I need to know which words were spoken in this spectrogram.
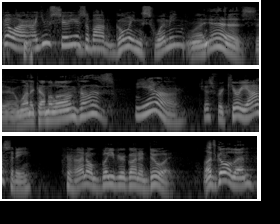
Bill, are, are, you serious about going swimming? Well, yes. Uh, Want to come along, fellas? Yeah, just for curiosity. I don't believe you're going to do it. Let's go, then.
